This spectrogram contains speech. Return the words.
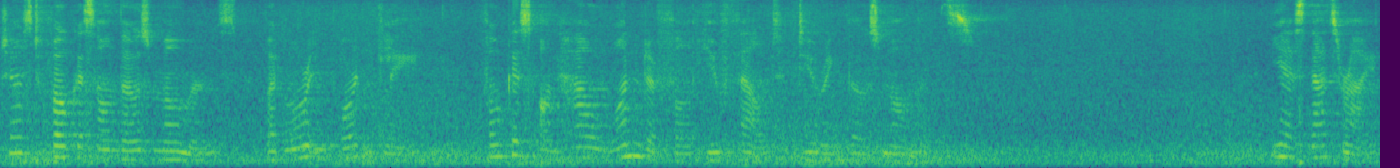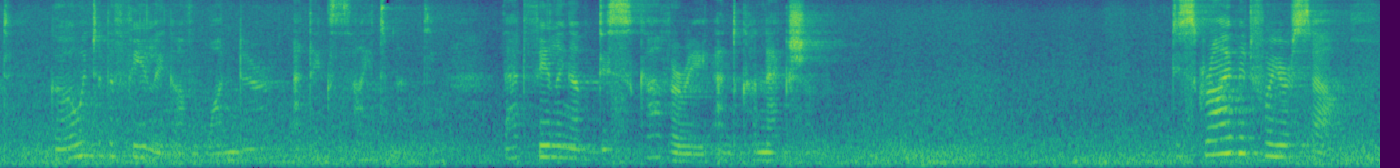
Just focus on those moments, but more importantly, Focus on how wonderful you felt during those moments. Yes, that's right. Go into the feeling of wonder and excitement, that feeling of discovery and connection. Describe it for yourself.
